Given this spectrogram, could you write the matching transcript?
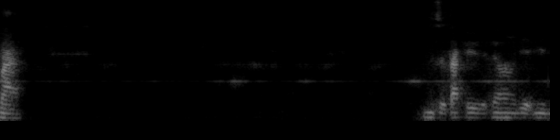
vàng. Mình sẽ tắt đi để cho dễ nhìn.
